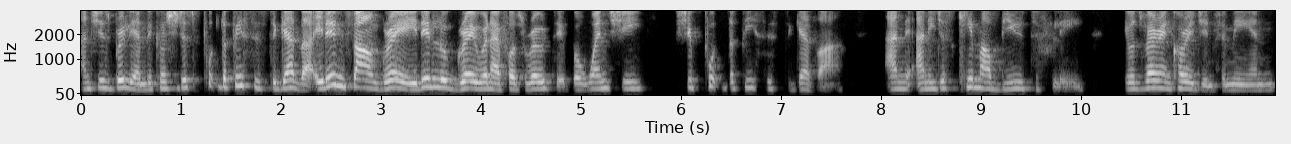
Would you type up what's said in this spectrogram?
and she's brilliant because she just put the pieces together. It didn't sound great, it didn't look great when I first wrote it, but when she she put the pieces together, and and it just came out beautifully. It was very encouraging for me, and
